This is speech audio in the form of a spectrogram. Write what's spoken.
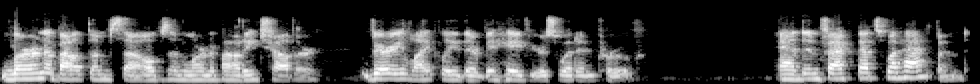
learn about themselves, and learn about each other, very likely their behaviors would improve. And in fact, that's what happened.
